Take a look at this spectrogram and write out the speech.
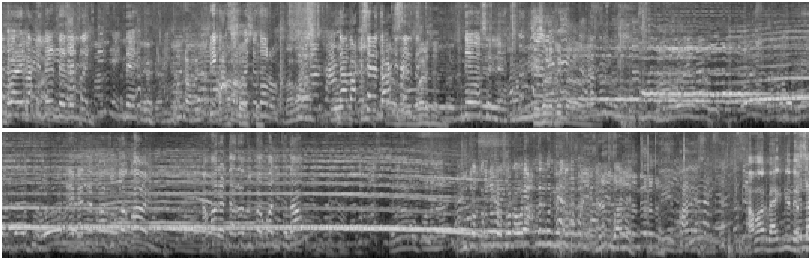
এবার এই বাটি দে দে দে দে ঠিক আছে হয়েছে ধরো। দা বাটি ছেড়ে দে বাটি ছেড়ে দে। দে। বাসলে পিছনে দিতে আমার ব্যাগ নিয়ে নেছে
